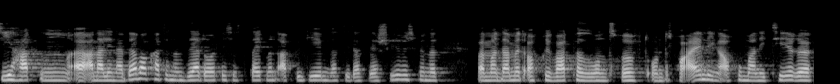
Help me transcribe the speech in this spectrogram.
Die hatten, äh, Annalena Baerbock hatte ein sehr deutliches Statement abgegeben, dass sie das sehr schwierig findet, weil man damit auch Privatpersonen trifft und vor allen Dingen auch humanitäre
